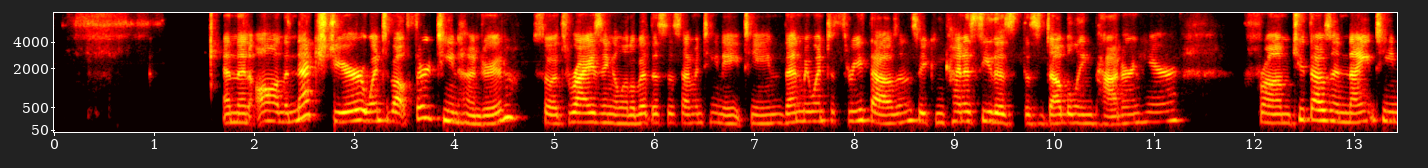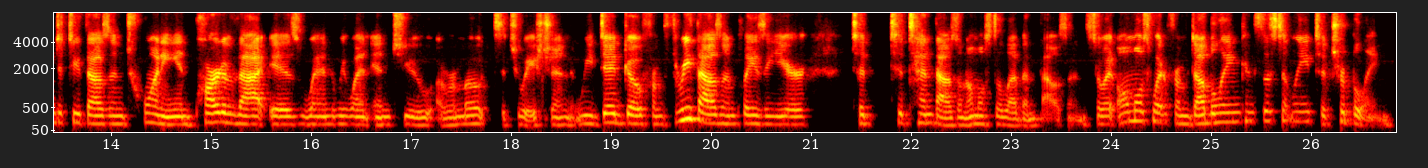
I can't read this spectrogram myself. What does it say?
And then on the next year, it went to about 1300. So it's rising a little bit. This is 17, 18. Then we went to 3000. So you can kind of see this, this doubling pattern here from 2019 to 2020, and part of that is when we went into a remote situation, we did go from 3,000 plays a year to, to 10,000, almost 11,000. So it almost went from doubling consistently to tripling.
